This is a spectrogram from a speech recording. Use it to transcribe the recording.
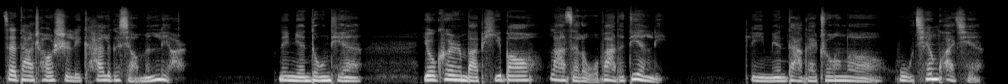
在大超市里开了个小门脸儿。那年冬天，有客人把皮包落在了我爸的店里，里面大概装了五千块钱。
